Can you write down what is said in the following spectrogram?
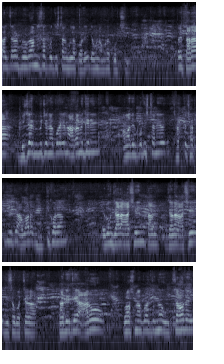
কালচারাল প্রোগ্রাম যেসব প্রতিষ্ঠানগুলো করে, যেমন আমরা করছি, তাহলে তারা বিচার বিবেচনা করে যেন আগামী দিনে আমাদের প্রতিষ্ঠানে ছাত্রছাত্রীদেরকে আবার ভর্তি করান এবং যারা আছেন, তার, যারা আছে যেসব বাচ্চারা, তাদেরকে আরও পড়াশোনা করার জন্য উৎসাহ দেয়।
